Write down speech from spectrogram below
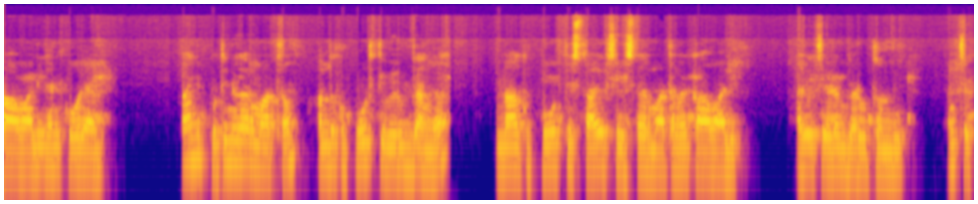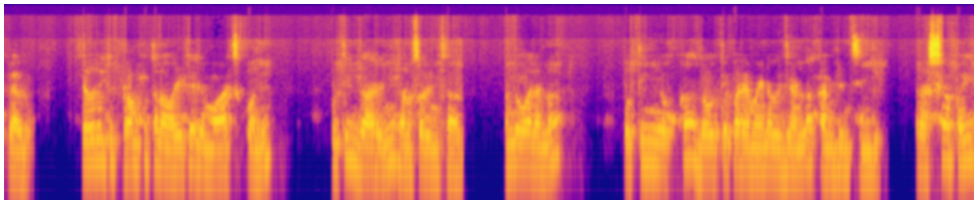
కావాలి అని కోరాడు. కానీ పుతిన్ గారు మాత్రం అందుకు పూర్తి విరుద్ధంగా నాకు పూర్తి స్థాయి సీజర్ మాత్రమే కావాలి. అదే చేయడం జరుగుతుంది అని చెప్పాడు. చివరికి ట్రంప్ తన వైఖరి మార్చుకొని పుతిన్ దారిని అనుసరించాడు. అందువలన పుతిన్ యొక్క దౌత్యపరమైన విజయంలా కనిపించింది. రష్యాపై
